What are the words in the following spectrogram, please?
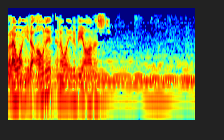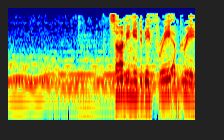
but I want you to own it and I want you to be honest. Some of you need to be free of greed.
